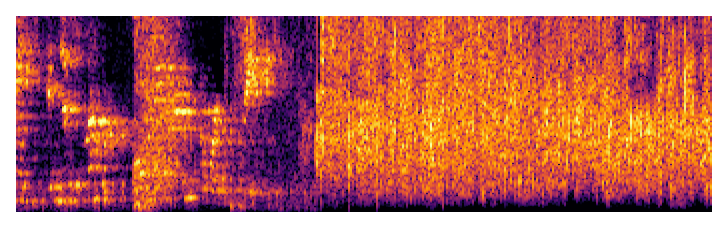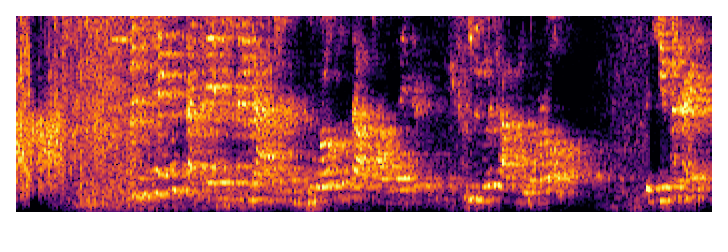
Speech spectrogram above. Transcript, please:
speech, and just remember, pollinators are worth saving. Would you take a second and imagine the world without pollinators? Because we would have the world, the human race,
